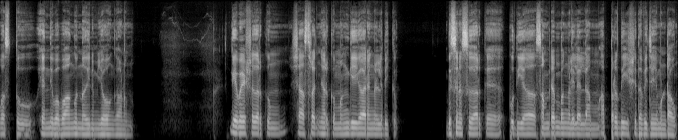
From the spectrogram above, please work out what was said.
വസ്തു എന്നിവ വാങ്ങുന്നതിനും യോഗം കാണുന്നു. ഗവേഷകർക്കും ശാസ്ത്രജ്ഞർക്കും അംഗീകാരങ്ങൾ ലഭിക്കും. ബിസിനസ്സുകാർക്ക് പുതിയ സംരംഭങ്ങളിലെല്ലാം അപ്രതീക്ഷിത വിജയമുണ്ടാവും.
